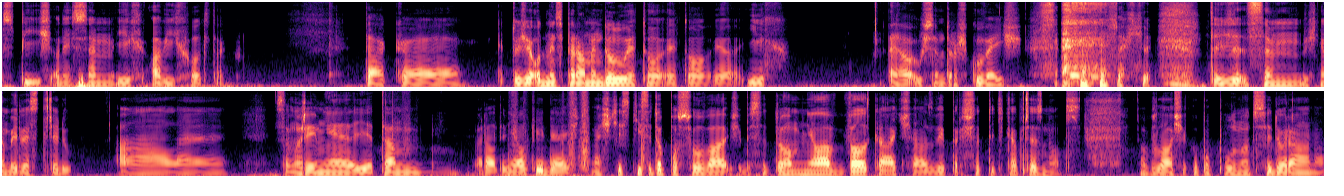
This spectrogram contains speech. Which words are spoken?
spíš a nejsem jich a východ, tak, tak protože od Mitzperamen dolů je to, je to je jich a já už jsem trošku vejš, takže, takže jsem bych měl být ve středu, ale samozřejmě je tam relativně velký déšť. Naštěstí se to posouvá, že by se toho měla velká část vypršet teďka přes noc, obzvlášť jako po půlnoci do rána.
